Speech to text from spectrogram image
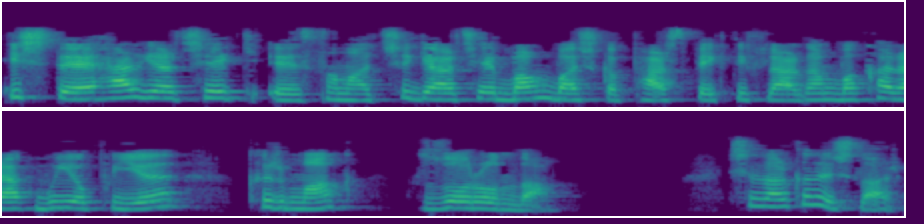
İşte her gerçek e, sanatçı gerçeğe bambaşka perspektiflerden bakarak bu yapıyı kırmak zorunda. Şimdi arkadaşlar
